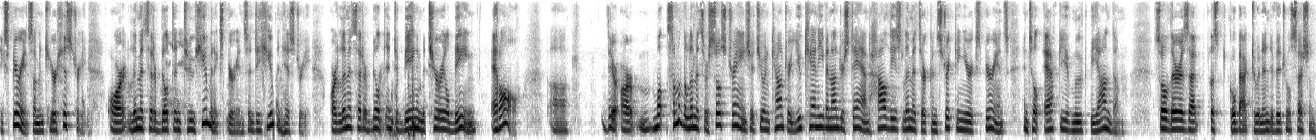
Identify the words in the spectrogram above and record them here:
experience, some into your history, or limits that are built into human experience, into human history, or limits that are built into being a material being at all. Uh, there are some of the limits are so strange that you encounter you can't even understand how these limits are constricting your experience until after you've moved beyond them. So there is that. Let's go back to an individual session.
